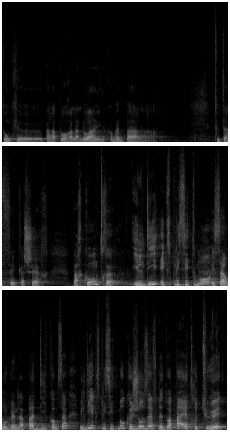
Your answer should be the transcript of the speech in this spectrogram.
Donc euh, par rapport à la loi, il n'est quand même pas tout à fait cachère. Par contre, il dit explicitement, et ça Ruben ne l'a pas dit comme ça, il dit explicitement que Joseph ne doit pas être tué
